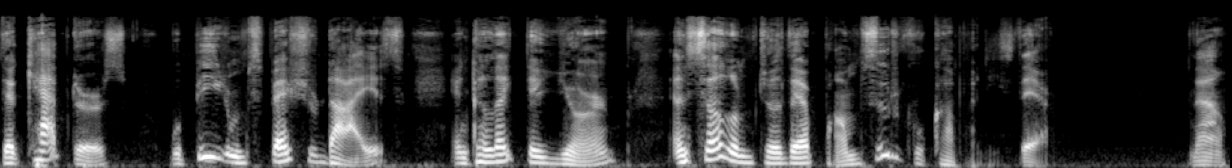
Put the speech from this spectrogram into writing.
their captors would feed them special diets and collect their urine and sell them to their pharmaceutical companies there. Now,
